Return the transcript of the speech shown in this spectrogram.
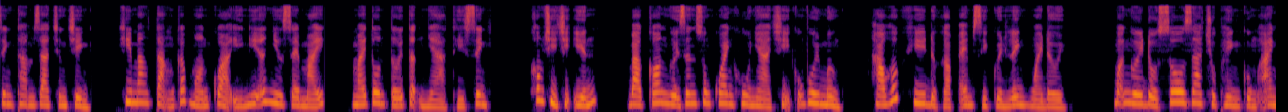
sinh tham gia chương trình khi mang tặng các món quà ý nghĩa như xe máy, máy tôn tới tận nhà thí sinh. Không chỉ chị Yến, bà con người dân xung quanh khu nhà chị cũng vui mừng, háo hức khi được gặp MC Quyền Linh ngoài đời. Mọi người đổ xô ra chụp hình cùng anh.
